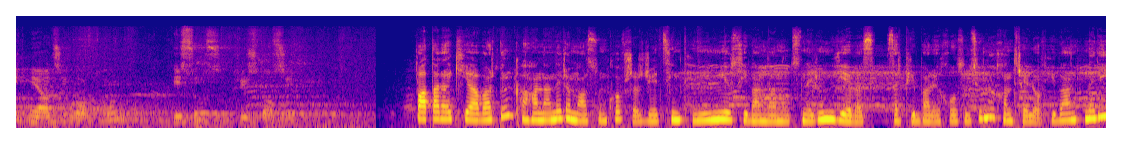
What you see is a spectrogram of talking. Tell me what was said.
իր միացին որդուն Հիսուս Քրիստոսին։ Պատարակի ավարտին քահանաները մասունքով շրջեցին թեմի մյուս հիվանդանոցներում եւս սրբի բարեխոսությունը խնդրելով հիվանդների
